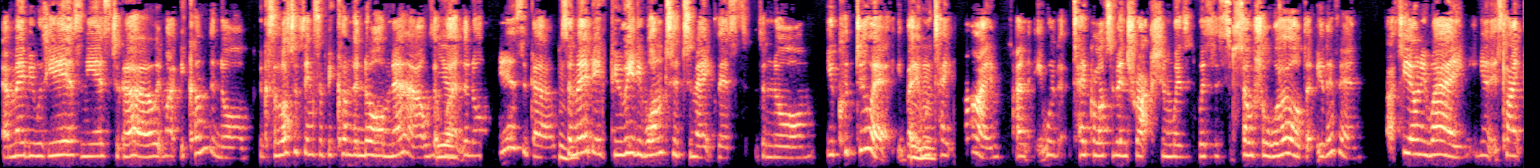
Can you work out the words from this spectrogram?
and maybe with years and years to go, it might become the norm because a lot of things have become the norm now that yeah. weren't the norm years ago. Mm-hmm. So maybe if you really wanted to make this the norm, you could do it, but mm-hmm. it would mm-hmm. take time and it would take a lot of interaction with, with the social world that we live in. That's the only way. You know, it's like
